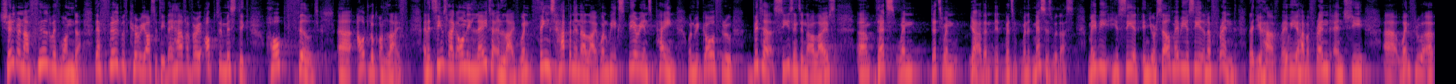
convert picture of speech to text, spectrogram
children are filled with wonder, they're filled with curiosity, they have a very optimistic, hope filled uh, outlook on life. And it seems like only later in life, when things happen in our life, when we experience pain, when we go through bitter seasons in our lives, um, that's when that's when yeah then it, when it messes with us. Maybe you see it in yourself maybe you see it in a friend that you have. Maybe you have a friend and she uh, went through a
